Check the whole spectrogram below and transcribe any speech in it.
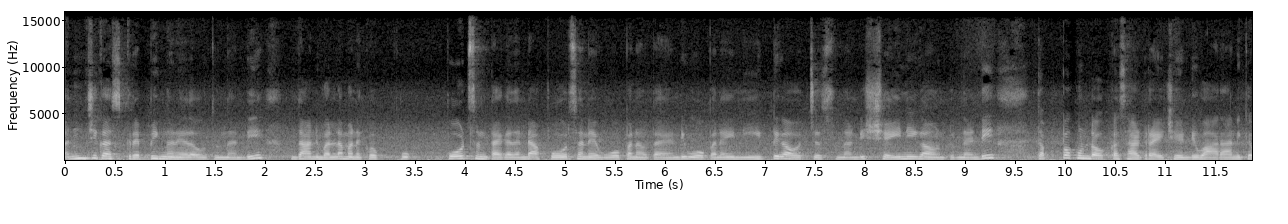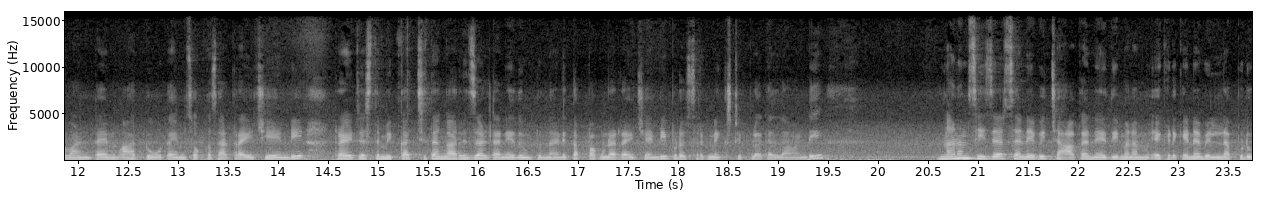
మంచిగా స్క్రబ్బింగ్ అనేది అవుతుందండి. దానివల్ల మనకు పోర్ట్స్ ఉంటాయి కదండి ఆ పోర్స్ అనేవి ఓపెన్ అవుతాయండి ఓపెన్ అయ్యి నీట్గా వచ్చేస్తుందండి షైనీగా ఉంటుందండి. తప్పకుండా ఒక్కసారి ట్రై చేయండి వారానికి one time or two times ఒక్కసారి ట్రై చేయండి. ట్రై చేస్తే మీకు ఖచ్చితంగా రిజల్ట్ అనేది ఉంటుందండి. తప్పకుండా ట్రై చేయండి. ఇప్పుడు వచ్చరికి నెక్స్ట్ టిప్లోకి వెళ్దామండి. మనం సీజర్స్ అనేవి చాక్ అనేది మనం ఎక్కడికైనా వెళ్ళినప్పుడు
